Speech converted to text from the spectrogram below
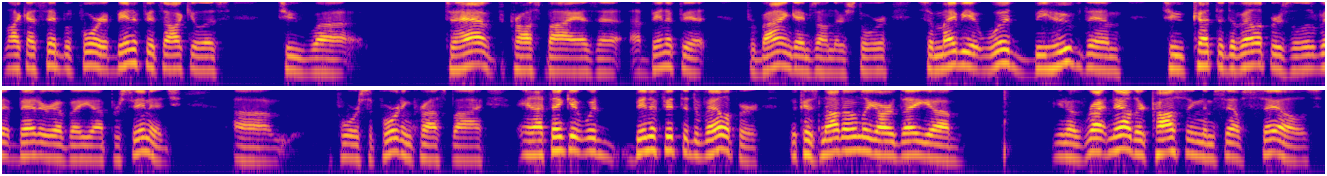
like I said before, it benefits Oculus to uh, to have cross buy as a, a benefit for buying games on their store. So maybe it would behoove them to cut the developers a little bit better of a, uh, percentage. Um, for supporting cross buy, and I think it would benefit the developer because not only are they, um, you know, right now they're costing themselves sales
